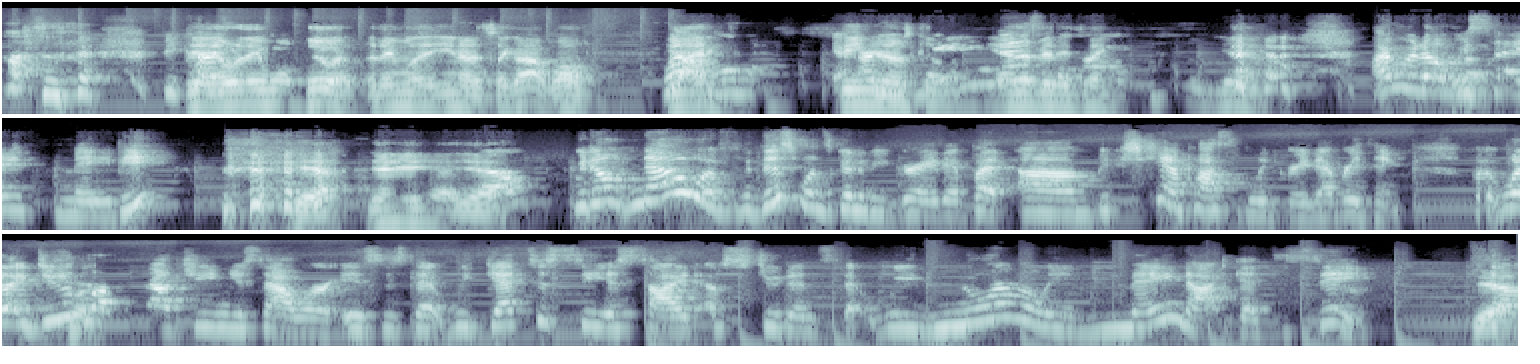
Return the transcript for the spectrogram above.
because, yeah, or they won't do it. Or they will, you know, it's like, oh, well, well senior coming at the end of it. It's like, yeah. I would always say maybe. yeah, yeah, yeah, yeah. Well, we don't know if this one's going to be graded, but um, because you can't possibly grade everything. But what I do sure. love about Genius Hour is is that we get to see a side of students that we normally may not get to see. Yeah.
